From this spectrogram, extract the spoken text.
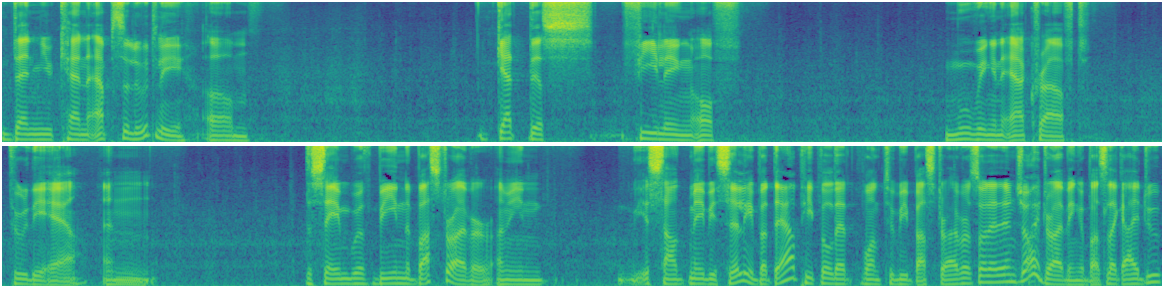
then you can absolutely um get this feeling of moving an aircraft through the air. And the same with being a bus driver. I mean, it sounds maybe silly, but there are people that want to be bus drivers or that enjoy driving a bus like I do.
